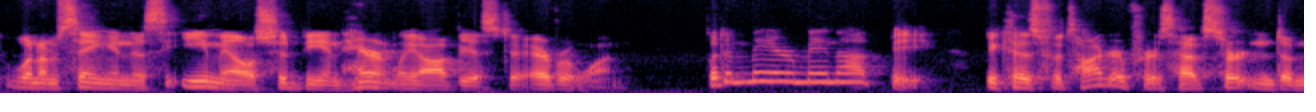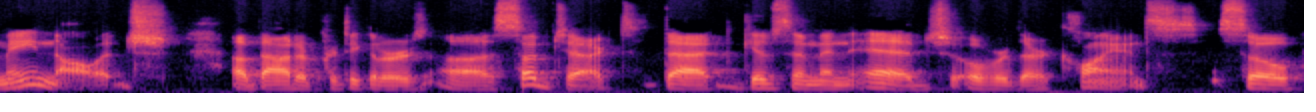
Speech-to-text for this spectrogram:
what I'm saying in this email should be inherently obvious to everyone, but it may or may not be because photographers have certain domain knowledge about a particular uh, subject that gives them an edge over their clients. So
